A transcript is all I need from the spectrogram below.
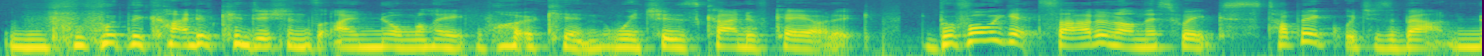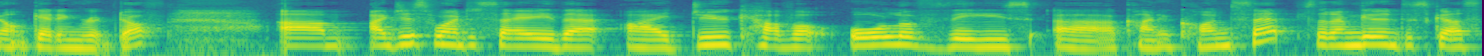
what the kind of conditions I normally work in, which is kind of chaotic. Before we get started on this week's topic, which is about not getting ripped off, um, I just want to say that I do cover all of these uh, kind of concepts that I'm going to discuss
